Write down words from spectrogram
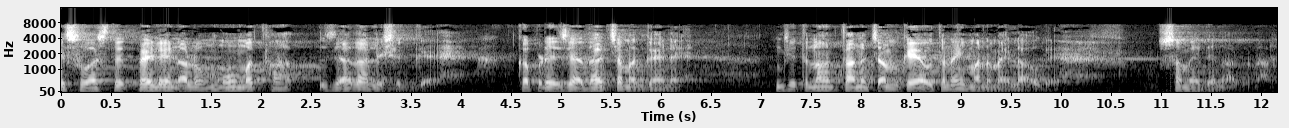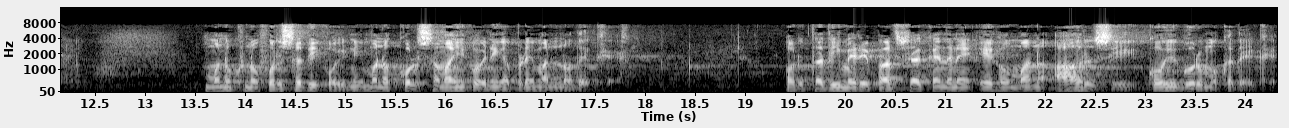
ਇਸ ਵਾਸਤੇ ਪਹਿਲੇ ਨਾਲੋਂ ਮੂੰਹ ਮੱਥਾ ਜ਼ਿਆਦਾ ਲਿਸ਼ਕ ਗਿਆ ਕਪੜੇ ਜ਼ਿਆਦਾ ਚਮਕ ਗਏ ਨੇ। ਜਿਤਨਾ ਤਨ ਚਮਕਿਆ, ਉਤਨਾ ਹੀ ਮਨ ਮਹਿਲਾ ਹੋ ਗਿਆ ਸਮੇਂ ਦੇ ਨਾਲ ਨਾਲ। ਮਨੁੱਖ ਨੂੰ ਫੁਰਸਤ ਹੀ ਕੋਈ ਨਹੀਂ, ਮਨੁੱਖ ਕੋਲ ਸਮਾਂ ਹੀ ਕੋਈ ਨਹੀਂ ਆਪਣੇ ਮਨ ਨੂੰ ਦੇਖੇ। ਔਰ ਤਦੀ ਮੇਰੇ ਪਾਤਸ਼ਾਹ ਕਹਿੰਦੇ ਨੇ, ਇਹੋ ਮਨ ਆਰ ਸੀ, ਕੋਈ ਗੁਰਮੁਖ ਦੇਖੇ।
